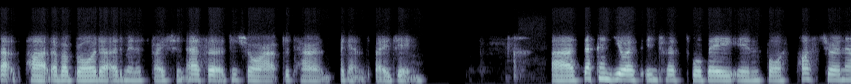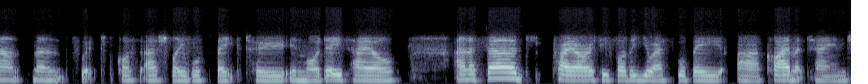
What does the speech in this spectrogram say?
That's part of a broader administration effort to shore up deterrence against Beijing. Uh, second US interest will be in force posture announcements, which of course Ashley will speak to in more detail. And a third priority for the US will be uh, climate change.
